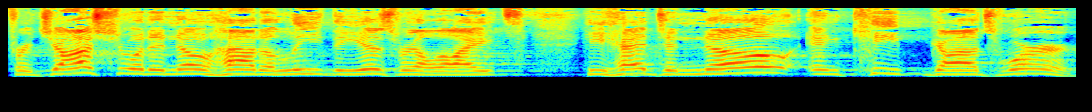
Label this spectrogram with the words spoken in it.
For Joshua to know how to lead the Israelites, he had to know and keep God's word.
